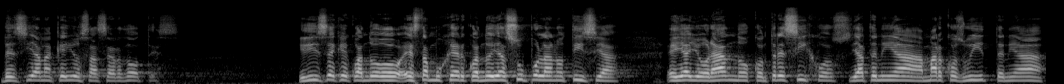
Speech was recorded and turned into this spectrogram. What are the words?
decían aquellos sacerdotes. Y dice que cuando esta mujer, cuando ella supo la noticia, ella llorando con tres hijos, ya tenía a Marcos Witt, tenía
